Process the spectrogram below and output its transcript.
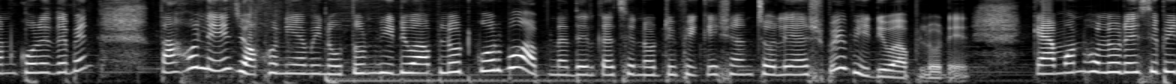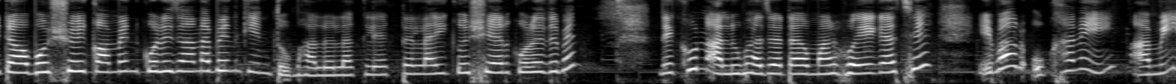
অন করে দেবেন। তাহলে যখনই আমি নতুন ভিডিও আপলোড করব, আপনাদের কাছে নোটিফিকেশান চলে আসবে ভিডিও আপলোডের কেমন হলো রেসিপিটা অবশ্যই কমেন্ট করে জানাবেন, কিন্তু ভালো লাগলে একটা লাইক ও শেয়ার করে দেবেন। দেখুন, আলু ভাজাটা আমার হয়ে গেছে। এবার ওখানেই আমি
